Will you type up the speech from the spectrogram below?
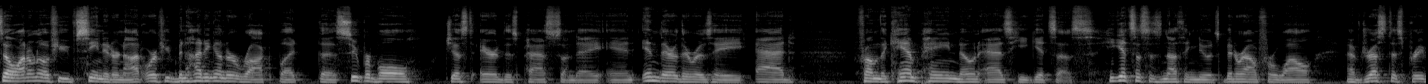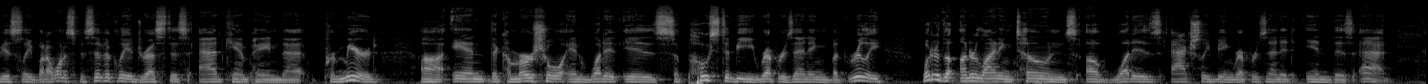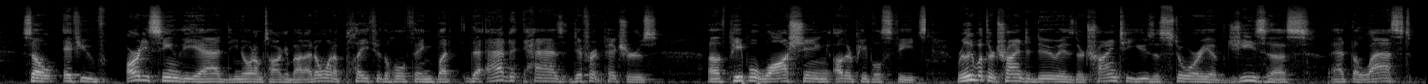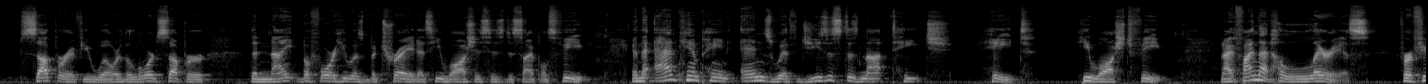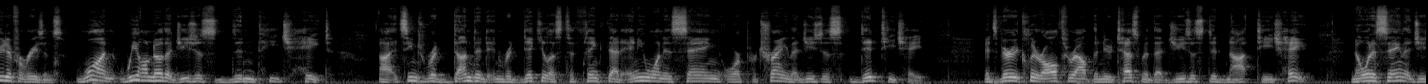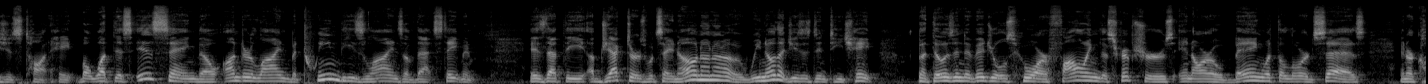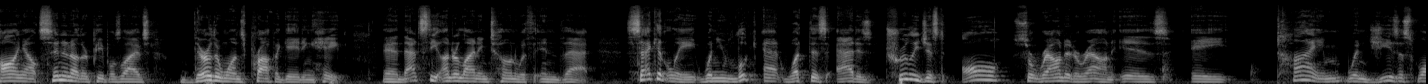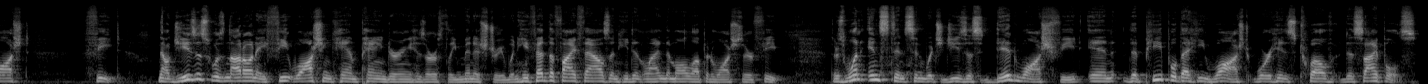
So I don't know if you've seen it or not, or if you've been hiding under a rock, but the Super Bowl just aired this past Sunday, and in there there was a ad from the campaign known as He Gets Us. He Gets Us is nothing new; it's been around for a while. I've addressed this previously, but I want to specifically address this ad campaign that premiered uh, and the commercial and what it is supposed to be representing, but really, what are the underlining tones of what is actually being represented in this ad? So, if you've already seen the ad, you know what I'm talking about. I don't want to play through the whole thing, but the ad has different pictures of people washing other people's feet. Really, what they're trying to do is they're trying to use a story of Jesus at the Last Supper, if you will, or the Lord's Supper, the night before he was betrayed as he washes his disciples' feet. And the ad campaign ends with Jesus does not teach hate, he washed feet. And I find that hilarious for a few different reasons. One, we all know that Jesus didn't teach hate. Uh, it seems redundant and ridiculous to think that anyone is saying or portraying that Jesus did teach hate. It's very clear all throughout the New Testament that Jesus did not teach hate. No one is saying that Jesus taught hate. But what this is saying, though, underlined between these lines of that statement, is that the objectors would say, no, no, no, no, we know that Jesus didn't teach hate. But those individuals who are following the scriptures and are obeying what the Lord says and are calling out sin in other people's lives, they're the ones propagating hate. And that's the underlining tone within that. Secondly, when you look at what this ad is truly just all surrounded around is a time when Jesus washed feet. Now, Jesus was not on a feet washing campaign during his earthly ministry. When he fed the 5,000, he didn't line them all up and wash their feet. There's one instance in which Jesus did wash feet, and the people that he washed were his 12 disciples.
